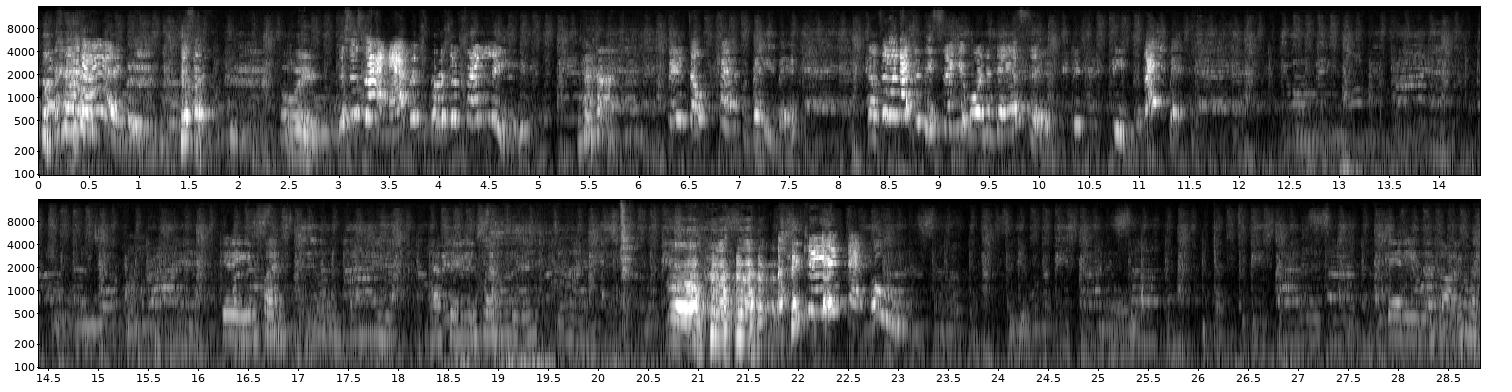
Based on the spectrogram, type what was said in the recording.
What the heck? oh wait. This is not average person friendly. They don't have a baby. I feel like I should be singing more than dancing. She's the baby. Get it, you can play. After you can play. Oh. I can't hit that move. Danny, the dog has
